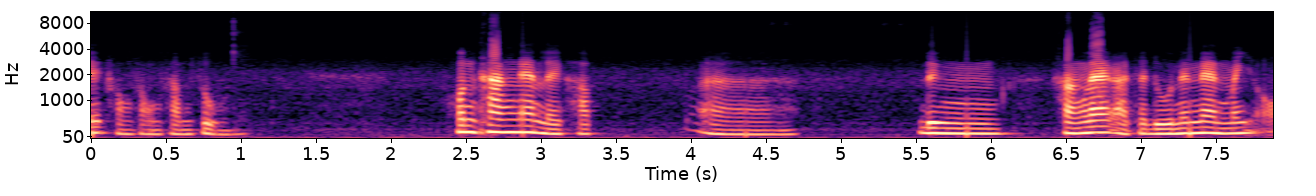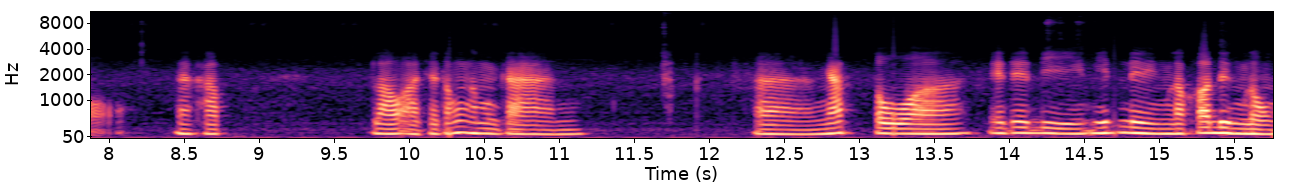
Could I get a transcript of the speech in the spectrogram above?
ล็กๆสองสองสามศูนย์ค่อนข้างแน่นเลยครับ อ่า ดึงครั้งแรกอาจจะดูแน่น ๆ ไม่ออกนะครับ เราอาจจะต้องทำการางัดตัว SSD นิดนึง แล้วก็ดึงลง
